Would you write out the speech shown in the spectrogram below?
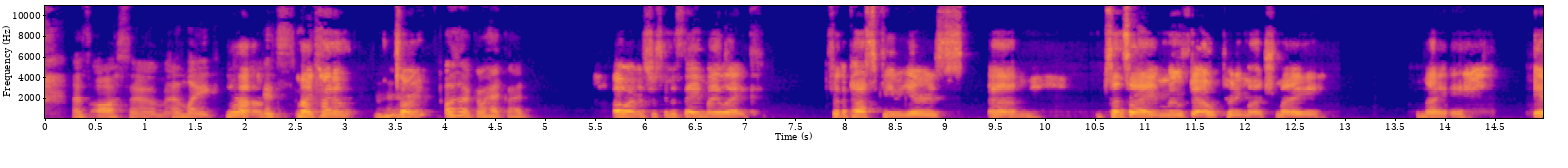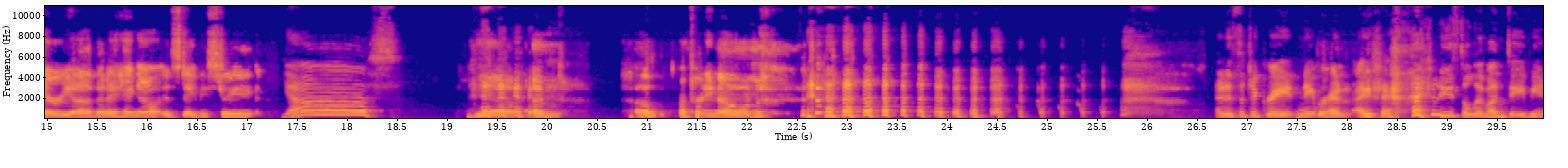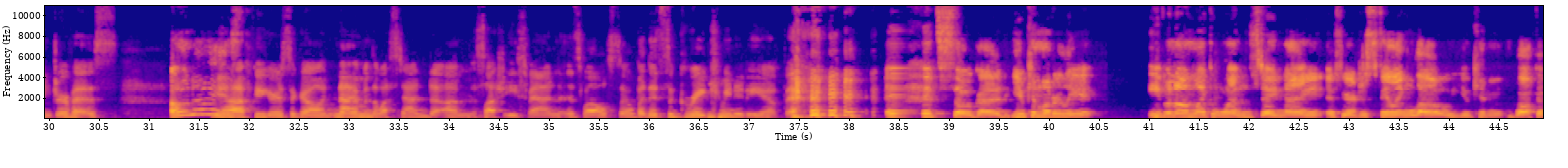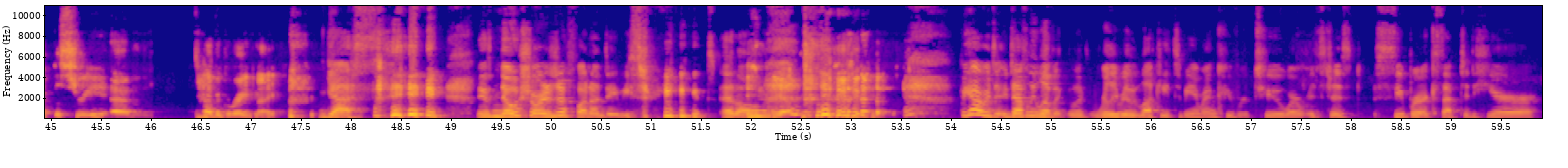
That's awesome. And like yeah. it's my kind of Mhm. sorry. Oh, sorry. Go ahead. Go ahead. Oh, I was just gonna say my like for the past few years, um, since I moved out, pretty much my my area that I hang out is Davie Street. Yes. Yeah, I'm uh, I'm pretty known. and it's such a great neighborhood. I actually, I actually used to live on Davie and Jervis. Oh, nice. Yeah, a few years ago. And now I'm in the West End um, slash East Van as well. So, but it's a great community out there. It, it's so good. You can literally, even on like a Wednesday night, if you're just feeling low, you can walk up the street and have a great night. yes, there's no shortage of fun on Davie Street at all. yeah. But yeah, d- definitely live, like really, really lucky to be in Vancouver too, where it's just super accepted here.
